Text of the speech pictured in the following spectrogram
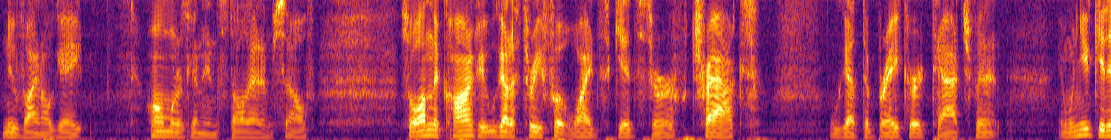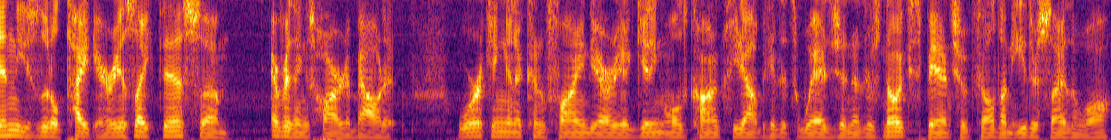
new vinyl gate homeowner is going to install that himself. So on the concrete, we got a three foot wide skid steer tracks. We got the breaker attachment. And when you get in these little tight areas like this, um, everything's hard about it. Working in a confined area, getting old concrete out because it's wedged and there's no expansion felt on either side of the wall.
